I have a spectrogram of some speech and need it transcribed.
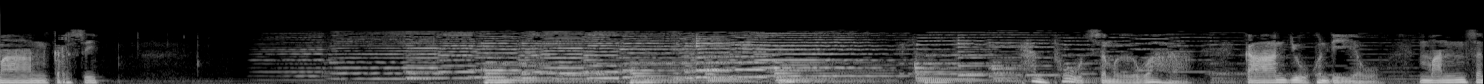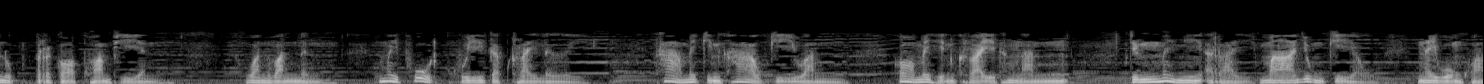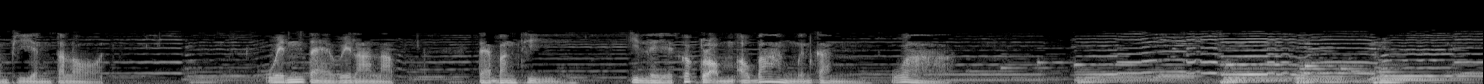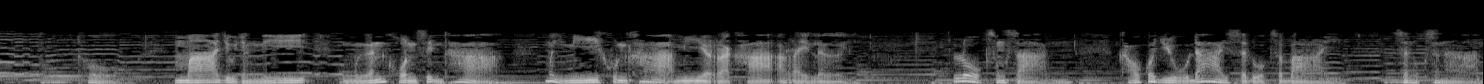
มารกระซิบท่านพูดเสมอว่า การอยู่คนเดียว มันสนุกประกอบความเพียร วันวันหนึ่ง ไม่พูดคุยกับใครเลย ถ้าไม่กินข้าวกี่วัน ก็ไม่เห็นใครทั้งนั้น จึงไม่มีอะไรมายุ่งเกี่ยว ในวงความเพียรตลอด เว้นแต่เวลาหลับ แต่บางทีกิเลสก็กล่อมเอาบ้างเหมือนกัน ว่าโธ่มาอยู่อย่างนี้เหมือนคนสิ้นท่า ไม่มีคุณค่ามีราคาอะไรเลย โลกสงสาร เขาก็อยู่ได้สะดวกสบาย สนุกสนาน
